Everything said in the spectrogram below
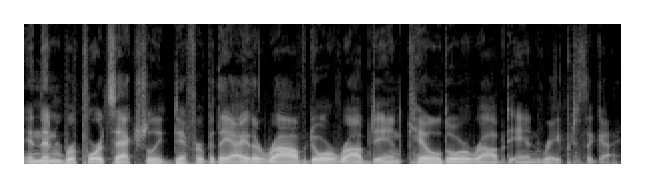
And then reports actually differ, but they either robbed or robbed and killed or robbed and raped the guy.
